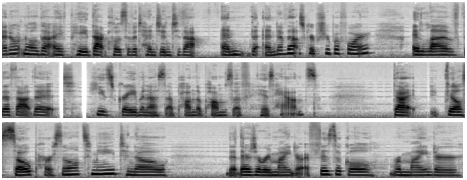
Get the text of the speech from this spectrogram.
I don't know that I've paid that close of attention to that end the end of that scripture before. I love the thought that he's graven us upon the palms of his hands. That feels so personal to me to know that there's a reminder, a physical reminder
